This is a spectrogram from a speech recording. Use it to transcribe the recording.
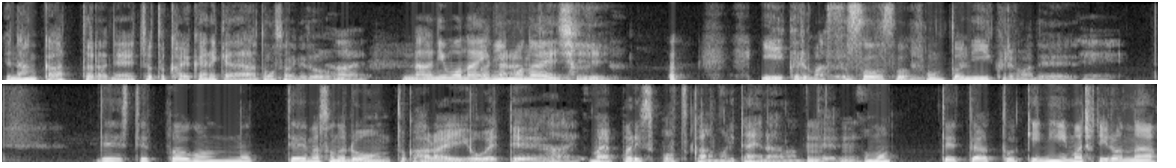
やなんかあったらね、ちょっと買い替えなきゃなと思ってたんだけど、はい。何もないから何もない。し、いい車っす。そうそう、本当にいい車で、えで、ステップワゴン乗って、まあそのローンとか払い終えて、はいまあやっぱりスポーツカー乗りたいななんてうんうん思ってた時に、まあちょっといろんな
